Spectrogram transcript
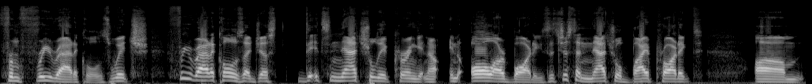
from free radicals, which free radicals are just, it's naturally occurring in, our, in all our bodies. It's just a natural byproduct um,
